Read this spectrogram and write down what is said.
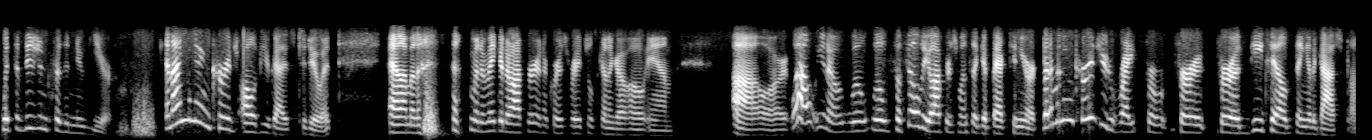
with the vision for the new year. And I'm going to encourage all of you guys to do it. And I'm going to I'm going to make an offer. And of course, Rachel's going to go, "Oh, Anne." Uh, or well, you know, we'll we'll fulfill the offers once I get back to New York. But I'm going to encourage you to write for for for a detailed thing of the GOSPA.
